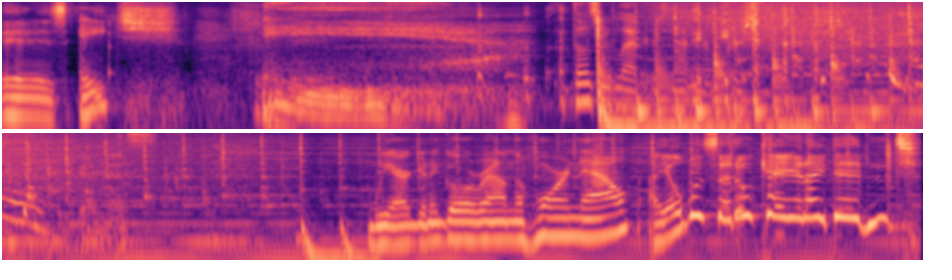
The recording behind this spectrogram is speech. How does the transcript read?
It is H Those are letters, not numbers. We are going to go around the horn now. I almost said okay and I didn't.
